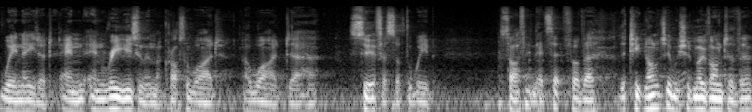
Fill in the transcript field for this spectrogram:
where needed and, and reusing them across a wide, a wide uh, surface of the web. So I think that's it for the, the technology. We should move on to the,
